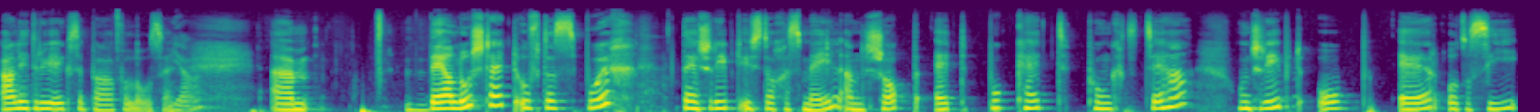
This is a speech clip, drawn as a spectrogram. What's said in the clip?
alle drei Exemplare verlosen. Ja. Ähm, wer Lust hat auf das Buch, der schreibt uns doch ein Mail an shop.bookhead.ch und schreibt, ob er oder sie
